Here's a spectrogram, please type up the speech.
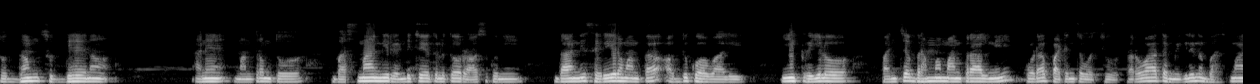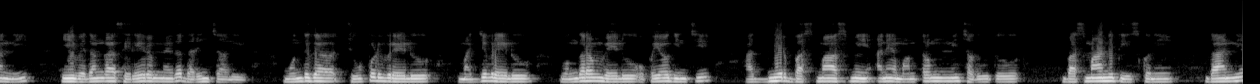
శుద్ధం శుద్ధేన అనే మంత్రంతో భస్మాన్ని రెండు చేతులతో రాసుకుని దాన్ని శరీరమంతా అద్దుకోవాలి. ఈ క్రియలో పంచబ్రహ్మ మంత్రాల్ని కూడా పఠించవచ్చు. తరువాత మిగిలిన భస్మాన్ని ఈ విధంగా శరీరం మీద ధరించాలి. ముందుగా చూపుడు వ్రేలు మధ్య వ్రేలు ఉంగరం వేలు ఉపయోగించి అగ్నిర్ భస్మాస్మి అనే మంత్రంని చదువుతూ భస్మాన్ని తీసుకొని దాన్ని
